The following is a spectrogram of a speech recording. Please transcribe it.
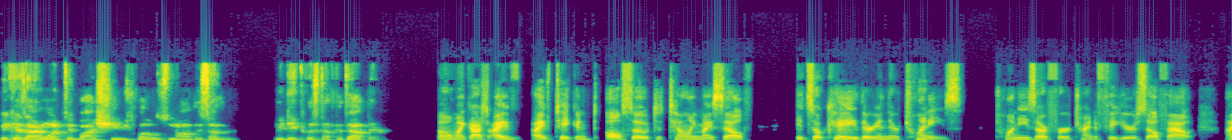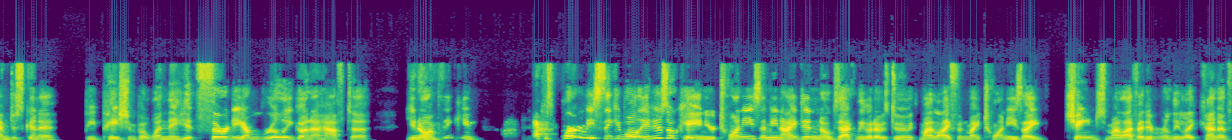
because I want to buy shoes, clothes, and all this other ridiculous stuff that's out there. Oh my gosh, I've I've taken also to telling myself it's okay. They're in their twenties. Twenties are for trying to figure yourself out. I'm just gonna be patient. But when they hit thirty, I'm really gonna have to. You know, I'm mm. thinking because part of me is thinking, well, it is okay in your 20s. I mean, I didn't know exactly what I was doing with my life in my 20s. I changed my life. I didn't really like kind of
